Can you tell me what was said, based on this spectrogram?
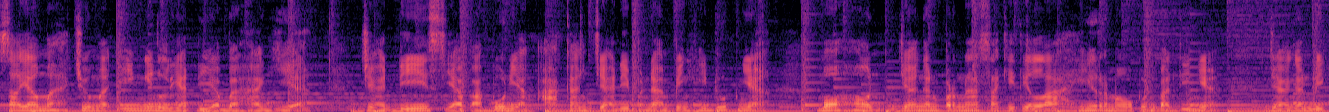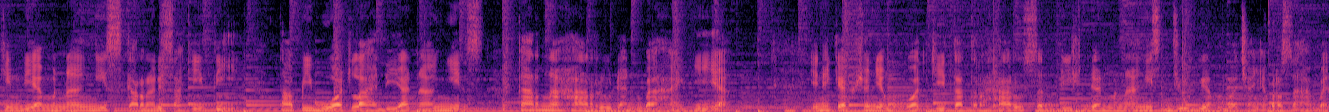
Saya mah cuma ingin lihat dia bahagia. Jadi siapa pun yang akan jadi pendamping hidupnya, mohon jangan pernah sakiti lahir maupun batinnya. Jangan bikin dia menangis karena disakiti, tapi buatlah dia nangis karena haru dan bahagia. Ini caption yang membuat kita terharu, sedih, dan menangis juga membacanya bersahabat.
